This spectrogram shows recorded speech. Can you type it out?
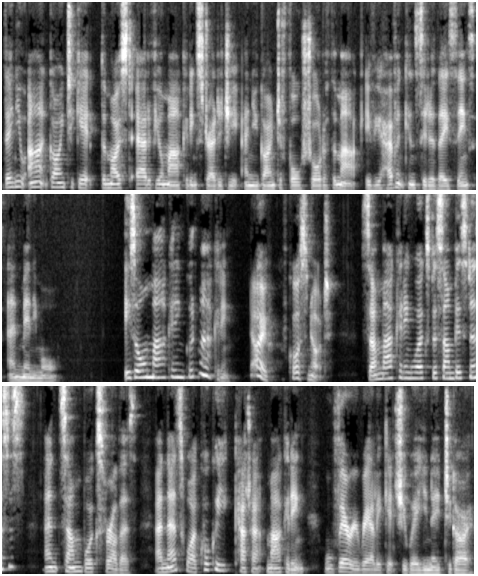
Then you aren't going to get the most out of your marketing strategy and you're going to fall short of the mark if you haven't considered these things and many more. Is all marketing good marketing? No, of course not. Some marketing works for some businesses and some works for others. And that's why cookie cutter marketing will very rarely get you where you need to go.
